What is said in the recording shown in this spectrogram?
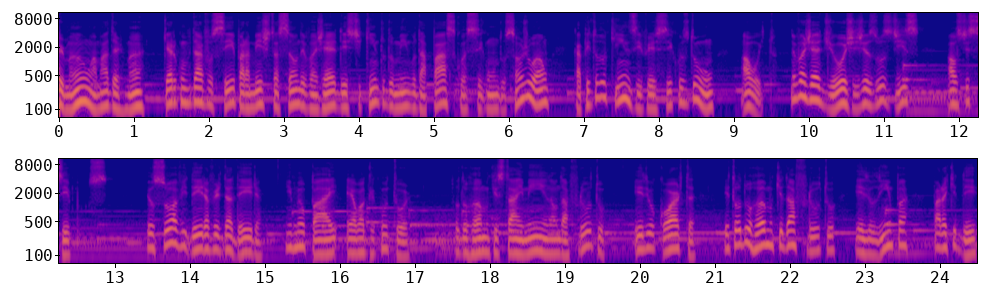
irmão, amada irmã, quero convidar você para a meditação do Evangelho deste quinto domingo da Páscoa, segundo São João, capítulo 15, versículos do 1 ao 8. No Evangelho de hoje, Jesus diz aos discípulos: Eu sou a videira verdadeira e meu Pai é o agricultor. Todo ramo que está em mim e não dá fruto, ele o corta, e todo ramo que dá fruto, ele o limpa para que dê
